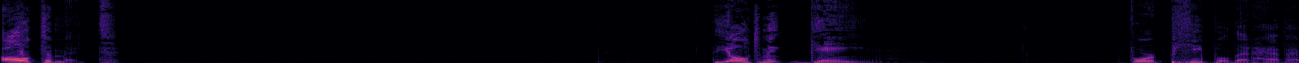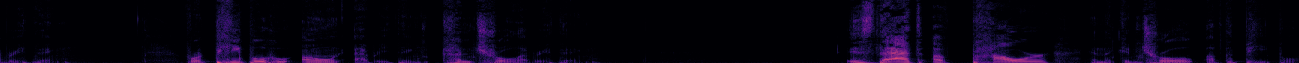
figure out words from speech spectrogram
ultimate the ultimate game for people that have everything for people who own everything, control everything, is that of power and the control of the people.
